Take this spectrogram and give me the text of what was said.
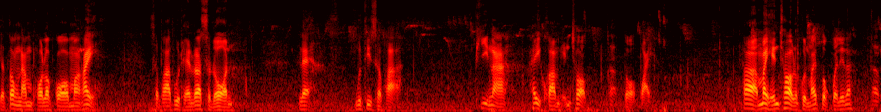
จะต้องนำพรกมาให้สภาผู้แทนราษฎร และวุฒิสภาพิจารณาให้ความเห็นชอบครับต่อไป ถ้าไม่เห็นชอบกฎหมายตกไปเลยนะครับ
